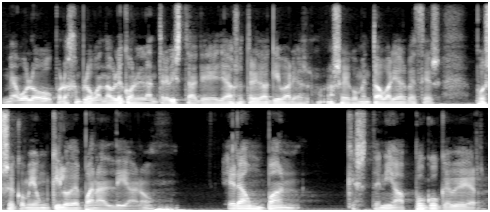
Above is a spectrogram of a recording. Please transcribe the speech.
mi abuelo, por ejemplo, cuando hablé con la entrevista, que ya os he traído aquí varias, no sé, he comentado varias veces, pues se comía un kilo de pan al día, ¿no? Era un pan que tenía poco que ver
